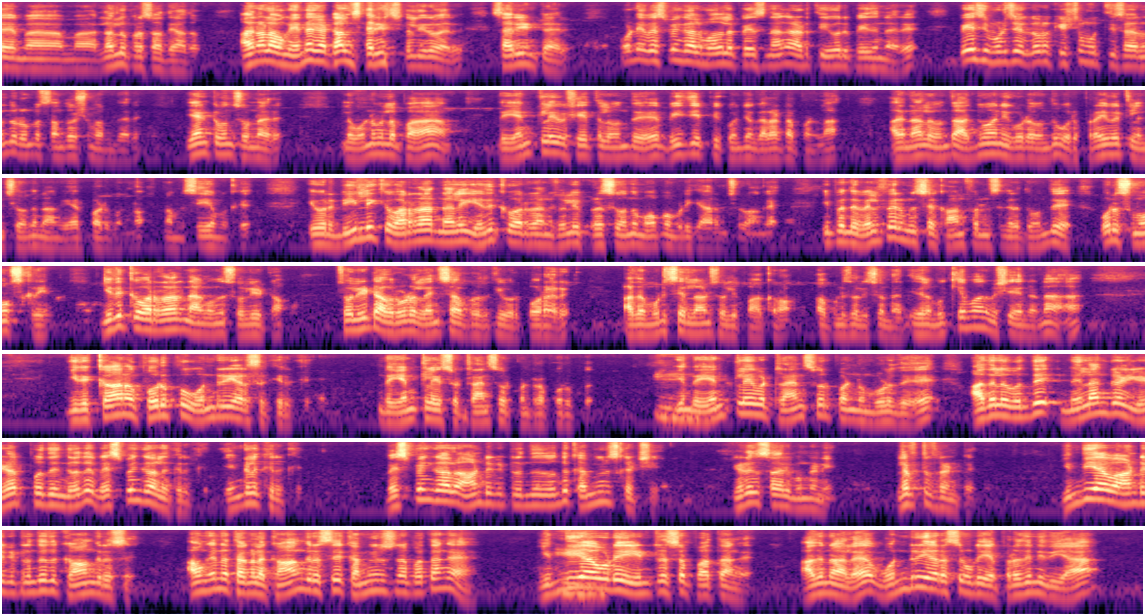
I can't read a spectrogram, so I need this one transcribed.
லல்லு பிரசாத் யாதவ். அதனால அவங்க என்ன கேட்டாலும் சரின்னு சொல்லிடுவாரு சரின்ட்டாரு. உடனே வெஸ்ட் பெங்கால் முதல்ல பேசினாங்க. அடுத்து இவர் பேசினாரு. பேசி முடிச்சதுக்கப்புறம் கிருஷ்ணமூர்த்தி சார் வந்து ரொம்ப சந்தோஷமா இருந்தாரு. என்கிட்ட வந்து சொன்னாரு. இல்ல ஒண்ணுமில்லப்பா. இந்த என்க்ளேவ் விஷயத்துல வந்து பிஜேபி கொஞ்சம் கலாட்டா பண்ணலாம். அதனால வந்து அத்வானி கூட வந்து ஒரு பிரைவேட் லஞ்ச் வந்து நாங்க ஏற்பாடு பண்ணோம் நம்ம சிஎமுக்கு இவர் டெல்லிக்கு வர்றாருனாலே எதுக்கு வர்றாருன்னு சொல்லி பிரஸ் வந்து மோப்பம் பிடிக்க ஆரம்பிச்சிருவாங்க. இப்போ இந்த வெல்ஃபேர் மினிஸ்டர் கான்ஃபரன்ஸுங்கிறது வந்து ஒரு ஸ்மோக் ஸ்கிரீன் இதுக்கு வர்றாரு நாங்க வந்து சொல்லிட்டோம். சொல்லிட்டு அவரோட லஞ்ச் சாப்பிட்றதுக்கு இவர் போறாரு. அதை முடிச்சிடலாம்னு சொல்லி பார்க்குறோம் அப்படின்னு சொல்லி சொன்னார். இதுல முக்கியமான விஷயம் என்னன்னா இதுக்கான பொறுப்பு ஒன்றிய அரசுக்கு இருக்கு. இந்த என்க்ளேவ்ஸ் டிரான்ஸ்ஃபர் பண்ற பொறுப்பு. இந்த என்க்ளேவை டிரான்ஸ்ஃபர் பண்ணும் பொழுது அதுல வந்து நிலங்கள் இழப்பதுங்கிறது வெஸ்ட் பெங்காலுக்கு இருக்கு. எங்களுக்கு இருக்கு. வெஸ்ட் பெங்கால் ஆண்டுகிட்டு இருந்தது வந்து கம்யூனிஸ்ட் கட்சி இடதுசாரி முன்னணி லெஃப்ட் ஃப்ரண்ட் இந்தியாவை ஆண்டுகிட்டு இருந்தது காங்கிரஸ். அவங்க என்ன தங்களை காங்கிரஸ் கம்யூனிஸ்ட்னா பார்த்தாங்க? இந்தியாவுடைய இன்ட்ரெஸ்ட பார்த்தாங்க. அதனால ஒன்றிய அரசினுடைய பிரதிநிதியா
